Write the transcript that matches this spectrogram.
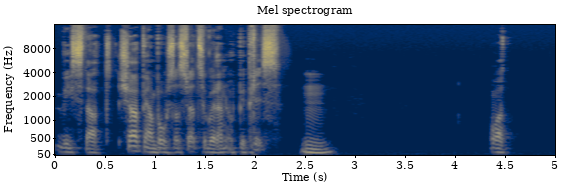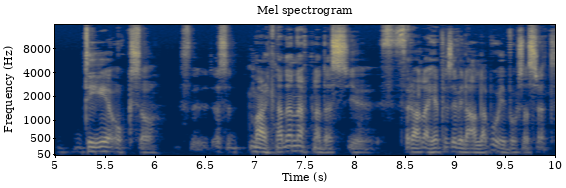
visste att köper jag en bostadsrätt så går den upp i pris. Mm. Och att det också, alltså marknaden öppnades ju för alla, helt plötsligt ville alla bo i bostadsrätt.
